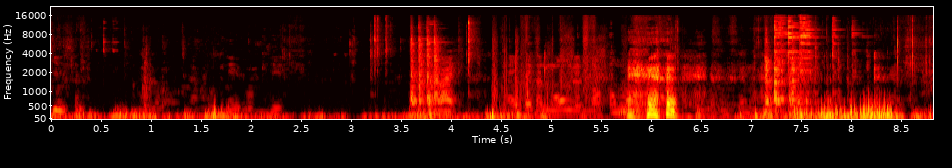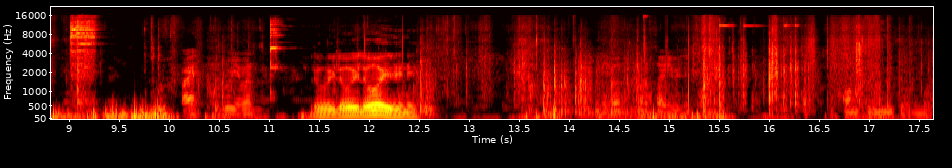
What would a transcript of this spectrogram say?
กินซะโอเคโอเคไปไอ้เพื่อนกันงงเลยมองผม ไปดูอ ย่างมันลุยลุยลุยนี่นี่เขาเขาใส่ไปในกล่องกล่องซื้อมือเสริมบอก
